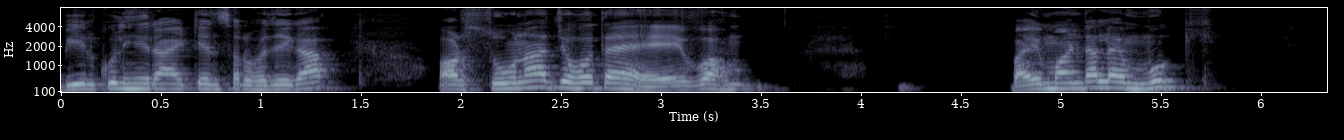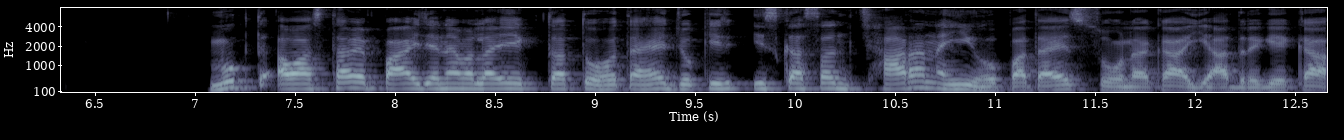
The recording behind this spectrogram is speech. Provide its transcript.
बिल्कुल ही राइट आंसर हो जाएगा। और सोना जो होता है वह वायुमंडल है मुख्य मुक्त अवस्था में पाए जाने वाला एक तत्व होता है जो कि इसका संचारण नहीं हो पाता है सोना का याद रखेगा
